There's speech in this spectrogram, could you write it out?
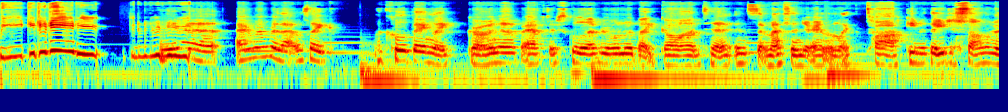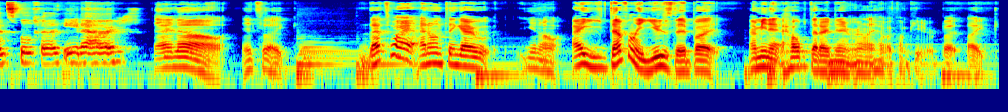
Yeah, I remember that was like a cool thing. Like growing up after school, everyone would like go on to Instant Messenger and then like talk, even though you just saw them in school for like eight hours. I know. It's like that's why I don't think I you know, I definitely used it, but I mean, it helped that I didn't really have a computer, but like,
